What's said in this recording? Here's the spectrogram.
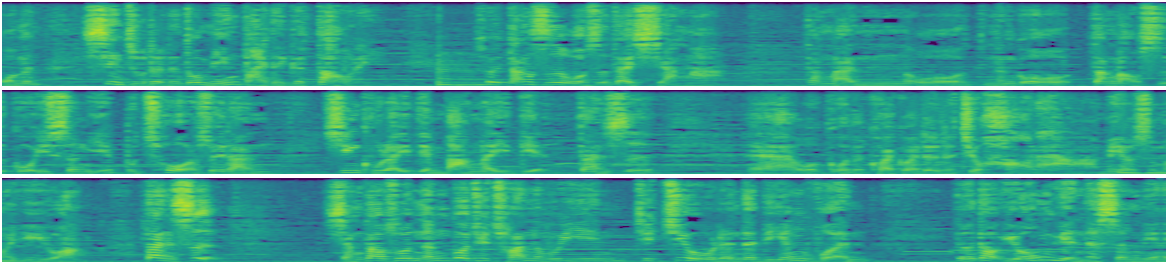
我们信主的人都明白的一个道理。嗯、uh，huh. 所以当时我是在想啊。当然，我能够当老师过一生也不错。虽然辛苦了一点，忙了一点，但是，呃，我过得快快乐乐就好了，没有什么欲望。但是想到说能够去传福音，去救人的灵魂，得到永远的生命，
